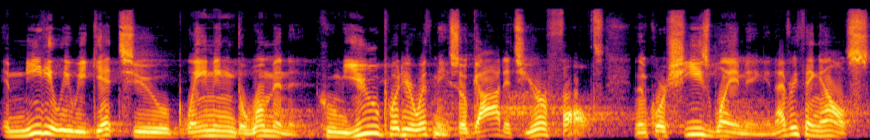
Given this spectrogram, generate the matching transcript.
immediately we get to blaming the woman whom you put here with me. So, God, it's your fault. And of course, she's blaming, and everything else.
